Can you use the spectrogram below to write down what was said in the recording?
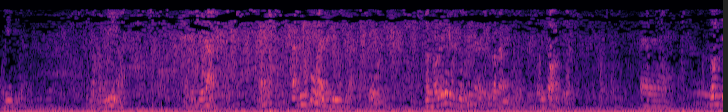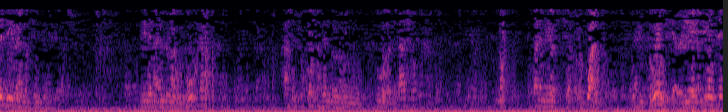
política, la economía, la sociedad, la cultura en definitiva, ¿sí? los rodea y los influye recíprocamente. Entonces, eh, ¿dónde viven los científicos? ¿Viven adentro de una burbuja? ¿Hacen sus cosas dentro de un tubo de ensayo? No, están en medio social, con lo cual la influencia del ambiente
